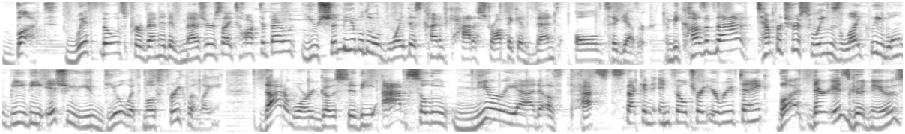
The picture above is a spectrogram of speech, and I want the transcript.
but with those preventative measures I talked about, you should be able to avoid this kind of catastrophic event altogether. And because of that, temperature swings likely won't be the issue you deal with most frequently. That award goes to the absolute myriad of pests that can infiltrate your reef tank. But there is good news.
